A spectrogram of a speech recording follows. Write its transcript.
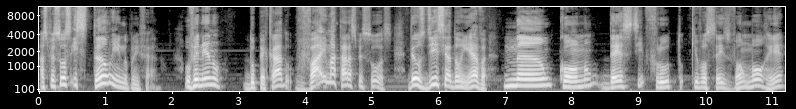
As pessoas estão indo para o inferno. O veneno do pecado vai matar as pessoas. Deus disse a Adão e Eva: não comam deste fruto, que vocês vão morrer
